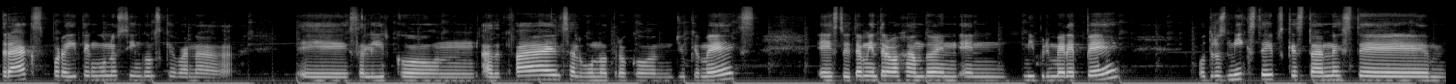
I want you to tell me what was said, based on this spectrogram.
tracks, por ahí tengo unos singles que van a eh, salir con Added Files, algún otro con Yukemex. Estoy también trabajando en, mi primer EP, otros mixtapes que están este,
